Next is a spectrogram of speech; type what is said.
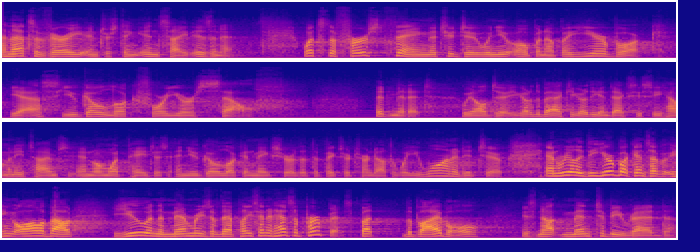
And that's a very interesting insight, isn't it? What's the first thing that you do when you open up a yearbook? Yes, you go look for yourself. Admit it. We all do. You go to the back, you go to the index, you see how many times and on what pages, and you go look and make sure that the picture turned out the way you wanted it to. And really, the yearbook ends up being all about you and the memories of that place, and it has a purpose. But the Bible is not meant to be read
